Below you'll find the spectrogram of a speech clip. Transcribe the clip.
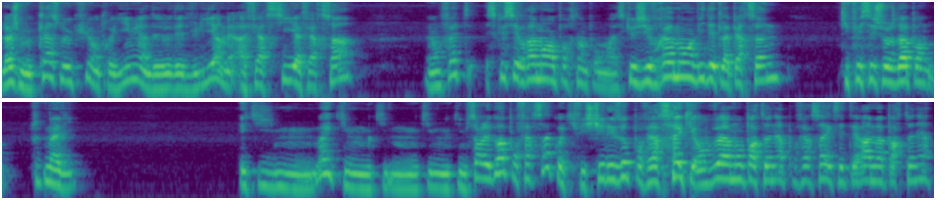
là, je me casse le cul, entre guillemets, hein, désolé d'être vulgaire, mais à faire ci, à faire ça. Et en fait, est-ce que c'est vraiment important pour moi? Est-ce que j'ai vraiment envie d'être la personne qui fait ces choses-là pendant toute ma vie? Et qui, ouais, qui, qui, qui, qui, me sort les doigts pour faire ça, quoi, qui fait chier les autres pour faire ça, qui en veut à mon partenaire pour faire ça, etc., à ma partenaire.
